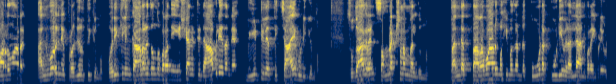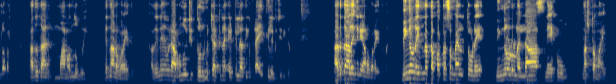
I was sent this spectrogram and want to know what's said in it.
മറുനാടൻ അൻവറിനെ പ്രകീർത്തിക്കുന്നു. ഒരിക്കലും കാണരുതെന്ന് പറഞ്ഞ് ഏഷ്യാനെറ്റ് രാവിലെ തന്നെ വീട്ടിലെത്തി ചായ കുടിക്കുന്നു. സുധാകരൻ സംരക്ഷണം നൽകുന്നു. തന്റെ തറവാട് മഹിമ കണ്ട് കൂടെ കൂടിയവരല്ല അൻവർ ഇവിടെയുള്ളവർ. അത് താൻ മറന്നുപോയി എന്നാണ് പറയുന്നത്. അതിന് ഒരു അറുന്നൂറ്റി തൊണ്ണൂറ്റി എട്ടിൽ എട്ടിലധികം ലൈക്ക് ലഭിച്ചിരിക്കുന്നു. അടുത്ത ആൾ എങ്ങനെയാണ് പറയുന്നത്? നിങ്ങളുടെ ഇന്നത്തെ പത്രസമ്മേളനത്തോടെ നിങ്ങളോടുള്ള എല്ലാ സ്നേഹവും നഷ്ടമായി.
